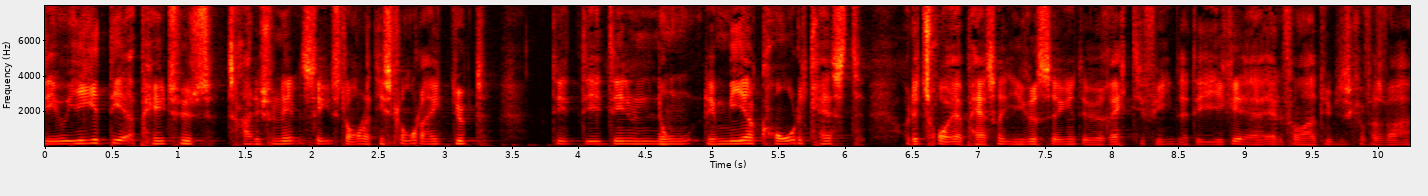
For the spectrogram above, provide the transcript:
det er jo ikke der, Patriots traditionelt set slår dig. De slår dig ikke dybt. Det, det, det, er nogle, det er mere korte kast, og det tror jeg passer i Eagles secondary det er rigtig fint, at det ikke er alt for meget dybt, de skal forsvare.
